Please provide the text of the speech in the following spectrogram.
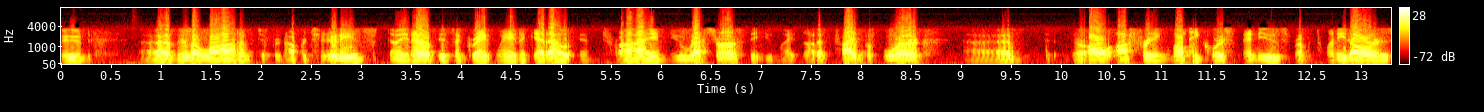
food. Uh, there's a lot of different opportunities. Dine Out is a great way to get out and try new restaurants that you might not have tried before. Uh, they're all offering multi-course menus from $20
